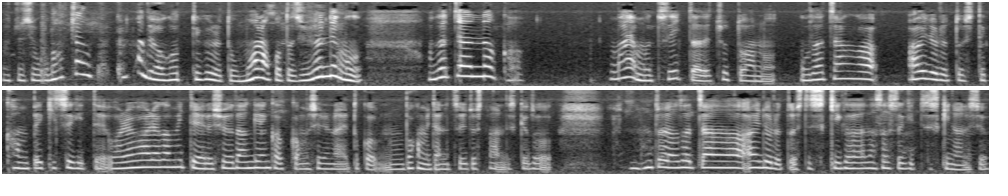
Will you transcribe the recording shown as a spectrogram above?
私小田ちゃんここまで上がってくると思わなかった。自分でも小田ちゃんなんか前もツイッターでちょっとあの小田ちゃんがアイドルとして完璧すぎて我々が見ている集団幻覚かもしれないとかバカみたいなツイートしたんですけど本当に小田ちゃんはアイドルとして隙がなさすぎて好きなんですよ。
